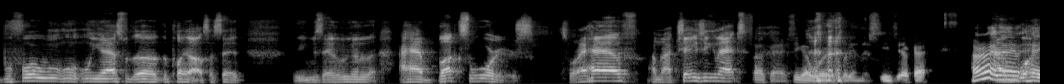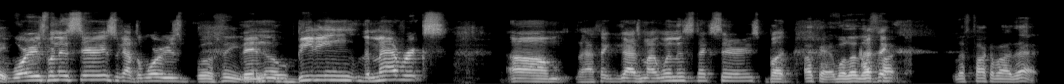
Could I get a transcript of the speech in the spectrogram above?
before when you asked for the the playoffs. I said we say we're gonna. I have Bucks Warriors. That's what I have. I'm not changing that. Okay, so you got Warriors winning this easy. Okay. All right, man. hey, Warriors win this series. We got the Warriors. We'll see. Then you know, beating the Mavericks. Um, I think you guys might win this next series. But okay, well let's think, talk. Let's talk about that.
